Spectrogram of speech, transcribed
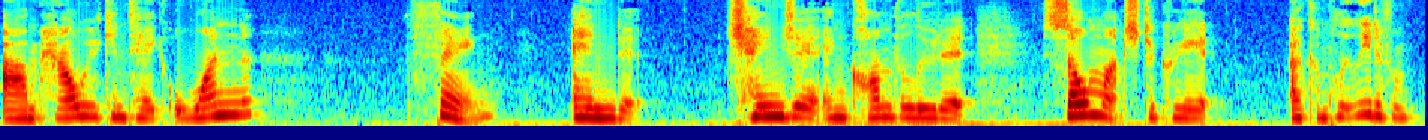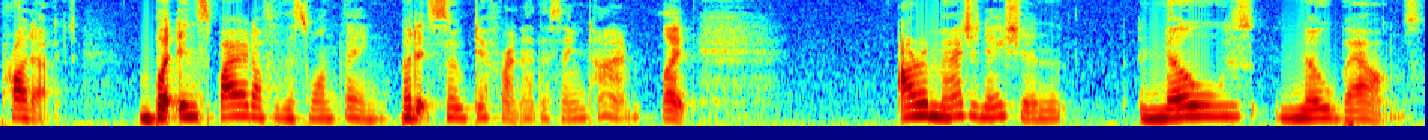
um, how we can take one thing and change it and convolute it so much to create a completely different product, but inspired off of this one thing. But it's so different at the same time. Like, our imagination knows no bounds,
